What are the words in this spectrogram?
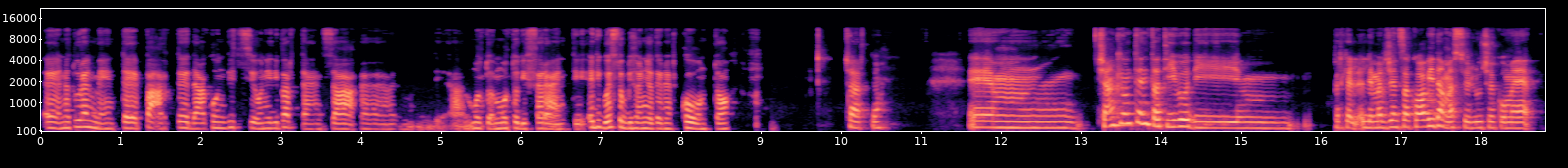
eh, naturalmente parte da condizioni di partenza eh, molto, molto differenti e di questo bisogna tener conto. Certo. Ehm, c'è anche un tentativo di... Mm, perché l'emergenza Covid ha messo in luce come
